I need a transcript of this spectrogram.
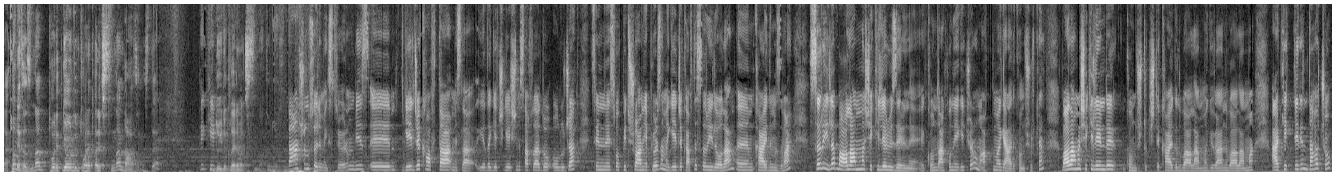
Yani tuvalet azından, tuvalet gördüğüm tuvaletler açısından daha temizdi. Peki Duyduklarım açısından. Ben şunu söylemek istiyorum. Biz e, gelecek hafta mesela ya da geç geçtiğimiz haftalarda olacak. Seninle sohbeti şu an yapıyoruz ama gelecek hafta Sarı ile olan e, kaydımız var. Sarı ile bağlanma şekilleri üzerine e, konudan konuya geçiyorum ama aklıma geldi konuşurken. Bağlanma şekillerinde konuştuk. İşte kaygılı bağlanma, güvenli bağlanma. Erkeklerin daha çok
